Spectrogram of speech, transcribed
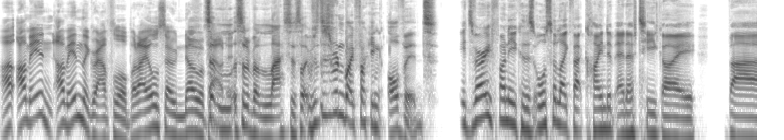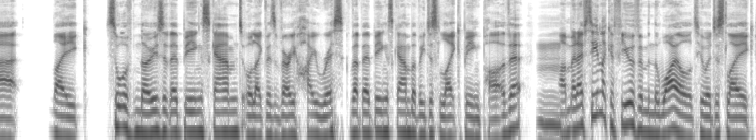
I, I'm in. I'm in the ground floor, but I also know about a, it. sort of a lattice. Like, was this written by fucking Ovid? It's very funny because it's also like that kind of NFT guy that like sort of knows that they're being scammed or like there's a very high risk that they're being scammed, but they just like being part of it. Mm. Um, and I've seen like a few of them in the wild who are just like,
